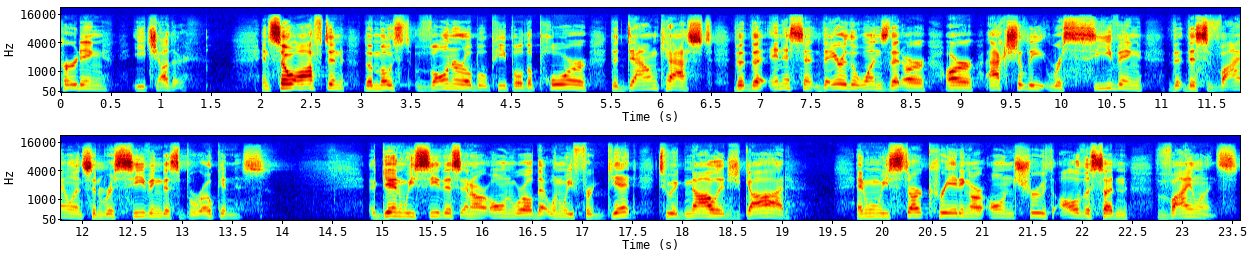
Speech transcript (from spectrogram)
hurting each other. And so often, the most vulnerable people, the poor, the downcast, the, the innocent, they are the ones that are, are actually receiving this violence and receiving this brokenness. Again, we see this in our own world that when we forget to acknowledge God and when we start creating our own truth, all of a sudden, violence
